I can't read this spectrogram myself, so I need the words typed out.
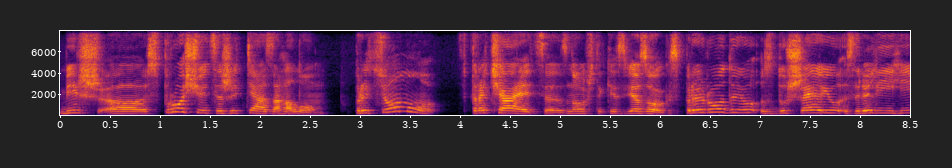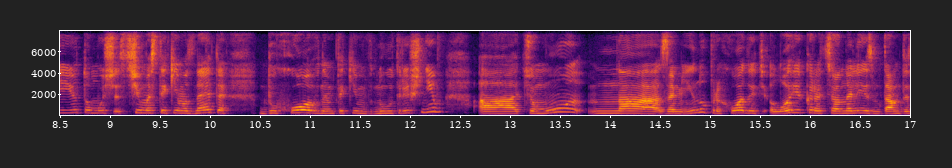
більш е, спрощується життя загалом. При цьому втрачається знову ж таки зв'язок з природою, з душею, з релігією, тому що з чимось таким, знаєте, духовним, таким внутрішнім. А цьому на заміну приходить логіка, раціоналізм, там, де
